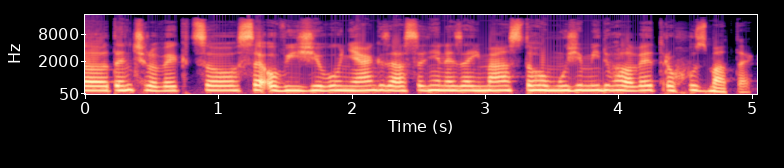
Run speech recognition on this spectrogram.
eh, ten člověk, co se o výživu nějak zásadně nezajímá, z toho může mít v hlavě trochu zmatek.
